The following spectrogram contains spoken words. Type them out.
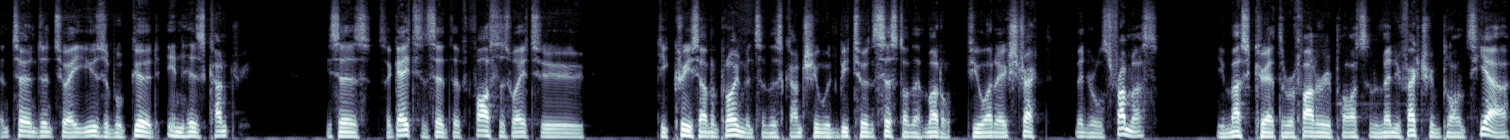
and turned into a usable good in his country. He says, so Gayton said the fastest way to decrease unemployment in this country would be to insist on that model. If you want to extract minerals from us, you must create the refinery plants and the manufacturing plants here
